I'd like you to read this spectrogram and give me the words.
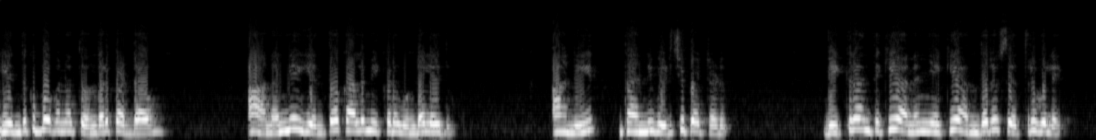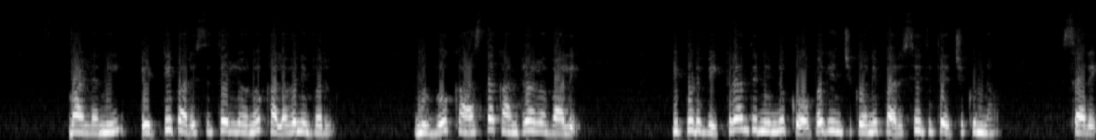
ఎందుకు భువన తొందరపడ్డావు? ఆ అనన్య ఎంతో కాలం ఇక్కడ ఉండలేదు. ఆ దాన్ని విడిచిపెట్టాడు. విక్రాంతికి అనన్యకి అందరూ శత్రువులే. వాళ్ళని ఎట్టి పరిస్థితుల్లోనూ కలవనివ్వరు. నువ్వు కాస్త కంట్రోల్ అవ్వాలి. ఇప్పుడు విక్రాంతి నిన్ను కోపగించుకొని పరిస్థితి తెచ్చుకున్నావు. సరే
